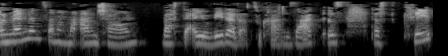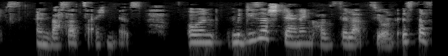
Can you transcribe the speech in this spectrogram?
Und wenn wir uns dann nochmal anschauen, was der Ayurveda dazu gerade sagt, ist, dass Krebs ein Wasserzeichen ist. Und mit dieser Sternenkonstellation ist das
